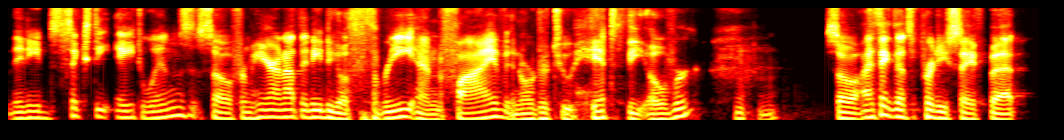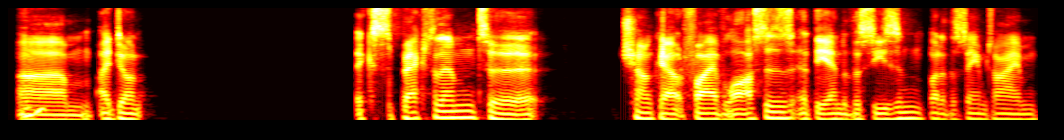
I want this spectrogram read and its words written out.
They need 68 wins. So from here on out, they need to go three and five in order to hit the over. Mhm. So I think that's a pretty safe bet. Mhm. Um, I don't expect them to chunk out five losses at the end of the season, but at the same time,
